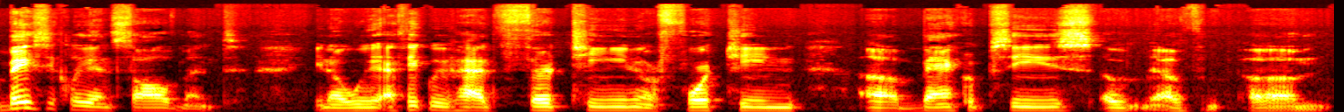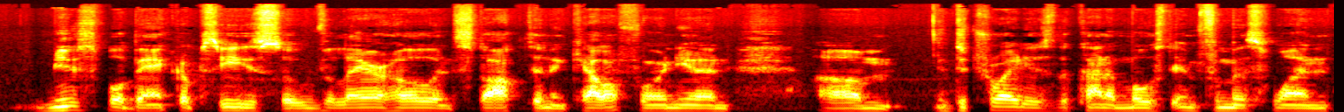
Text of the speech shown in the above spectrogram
basically insolvent. You know, we I think we've had 13 or 14 uh, bankruptcies of, of um, municipal bankruptcies. So Vallejo and Stockton in California, and um, Detroit is the kind of most infamous one.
